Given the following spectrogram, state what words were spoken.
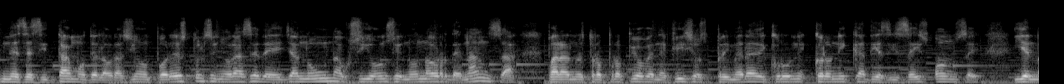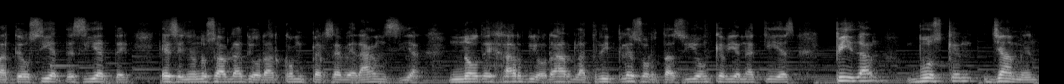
necesitamos de la oración. Por esto el Señor hace de ella no una opción, sino una ordenanza para nuestro propio beneficio. Primera de Crónica 16, 11 y en Mateo 7, 7, el Señor nos habla de orar con perseverancia, no dejar de orar. La triple exhortación que viene aquí es pidan, busquen, llamen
